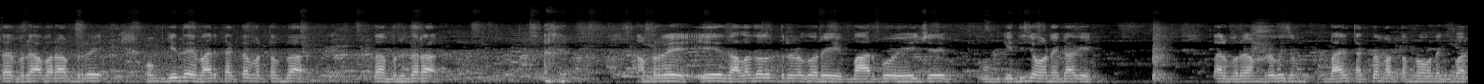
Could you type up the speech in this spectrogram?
তারপরে আবার আপনারা হুমকি দেয় বাড়ি থাকতে পারতাম না। তারপরে তারা আমরা এ জ্বালা জ্বালা করে মারবো এই সে হুমকি দিছে অনেক আগে। তারপরে আমরা কিছু বাইরে থাকতে পারতাম না অনেকবার।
